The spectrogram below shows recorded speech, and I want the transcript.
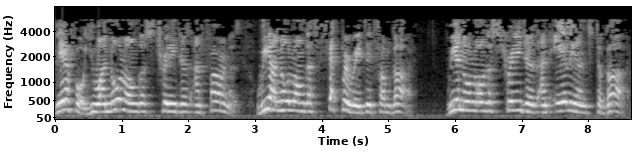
Therefore, you are no longer strangers and foreigners. We are no longer separated from God. We are no longer strangers and aliens to God.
